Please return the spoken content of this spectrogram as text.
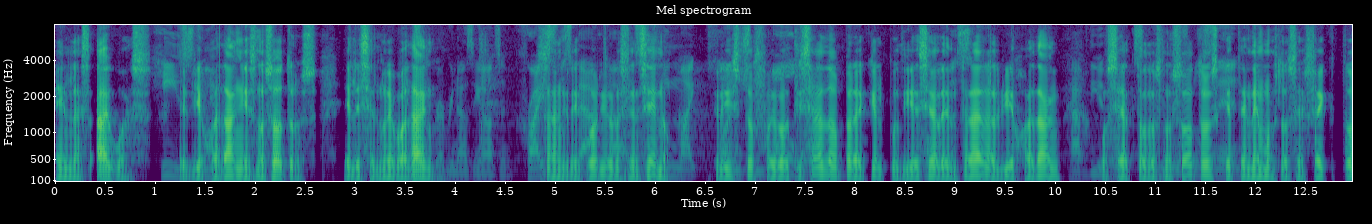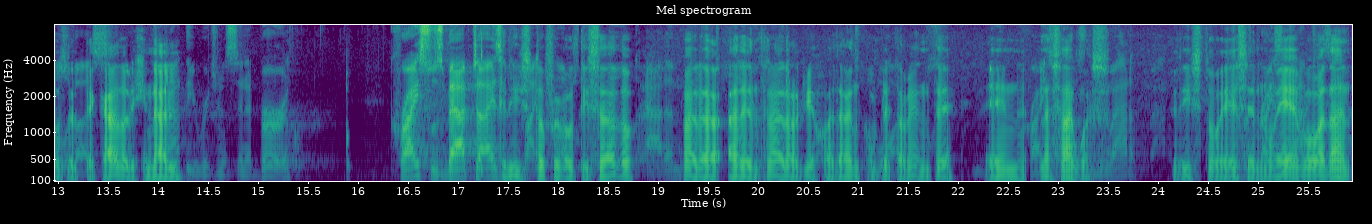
en las aguas. El viejo Adán es nosotros, Él es el nuevo Adán. San Gregorio Nacianceno, Cristo fue bautizado para que Él pudiese adentrar al viejo Adán, o sea, todos nosotros que tenemos los efectos del pecado original. Cristo fue bautizado para adentrar al viejo Adán completamente en las aguas. Cristo es el nuevo Adán.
